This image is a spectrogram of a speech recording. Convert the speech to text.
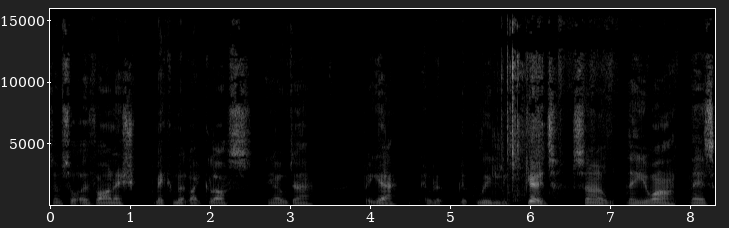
some sort of varnish, make them look like gloss. The older, but yeah, it look look really good. So there you are. There's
